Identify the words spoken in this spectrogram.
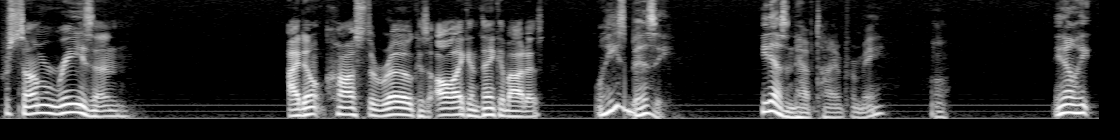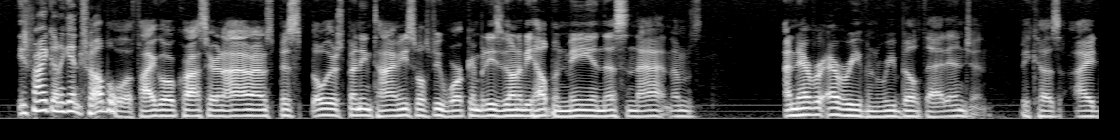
For some reason, I don't cross the road because all I can think about is, well, he's busy. He doesn't have time for me. You know, he, he's probably going to get in trouble if I go across there and I, I'm just over oh, there spending time. He's supposed to be working, but he's going to be helping me and this and that. And I'm, I never ever even rebuilt that engine because I,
